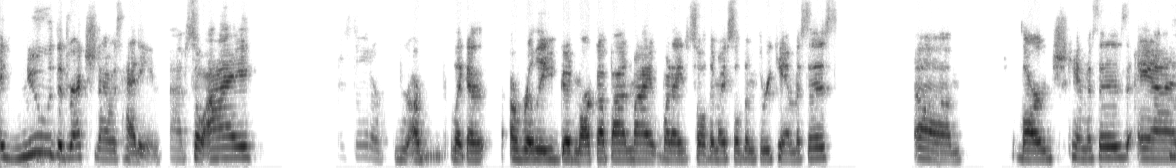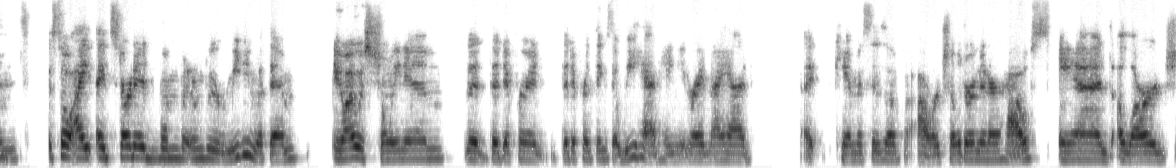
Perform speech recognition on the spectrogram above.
I knew the direction I was heading. Uh, so I still had a, a, like a, a really good markup on my when I sold them. I sold them three canvases, um, large canvases, and mm-hmm. so I I started when when we were meeting with him. You know, I was showing him the the different the different things that we had hanging right, and I had uh, canvases of our children in our house and a large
